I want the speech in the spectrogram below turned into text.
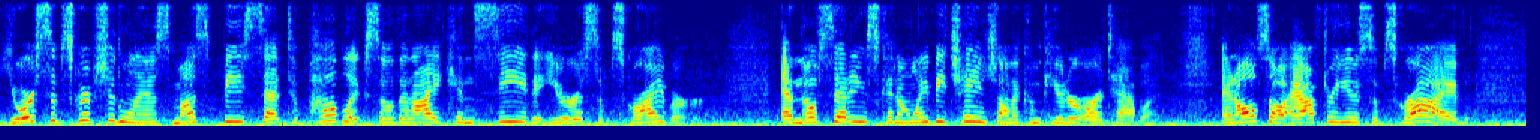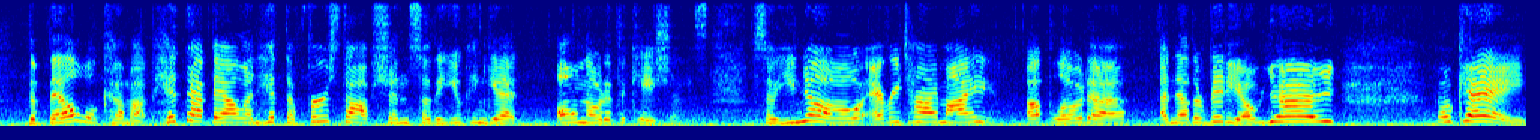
Your subscription list must be set to public so that I can see that you're a subscriber. And those settings can only be changed on a computer or a tablet. And also, after you subscribe, the bell will come up. Hit that bell and hit the first option so that you can get all notifications. So you know every time I upload a, another video, yay! Okay,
